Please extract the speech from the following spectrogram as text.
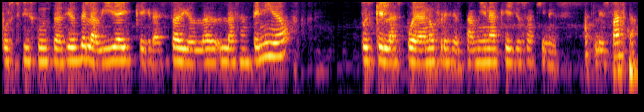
por circunstancias de la vida y que gracias a Dios la, las han tenido, pues que las puedan ofrecer también a aquellos a quienes les falta.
